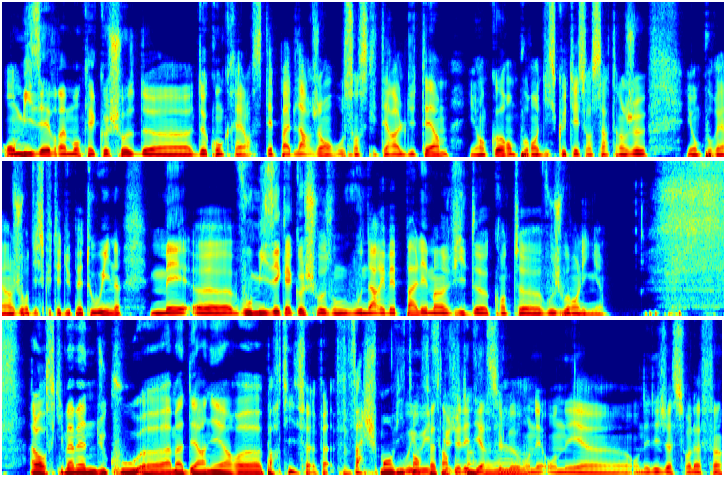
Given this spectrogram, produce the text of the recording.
on misait vraiment quelque chose de, de concret. Alors, c'était pas de l'argent au sens littéral du terme, et encore, on pourrait en discuter sur certains jeux, et on pourrait un jour discuter du pay win, mais euh, vous misez quelque chose. Vous, vous n'arrivez pas les mains vides quand euh, vous jouez en ligne. Alors ce qui m'amène du coup euh, à ma dernière euh, partie, ça va vachement vite oui, en oui, fait. ce que hein, j'allais putain, dire, c'est le, euh, on est, on est, euh, on est déjà sur la fin.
